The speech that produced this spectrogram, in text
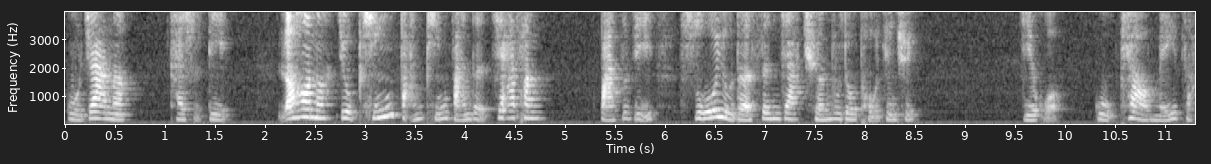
股价呢开始跌，然后呢就频繁频繁的加仓，把自己所有的身家全部都投进去，结果股票没涨，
